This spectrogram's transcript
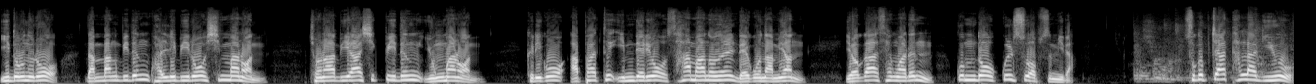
이 돈으로 난방비 등 관리비로 10만 원, 전화비와 식비 등 6만 원, 그리고 아파트 임대료 4만 원을 내고 나면 여가 생활은 꿈도 꿀 수 없습니다. 수급자 탈락 이후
